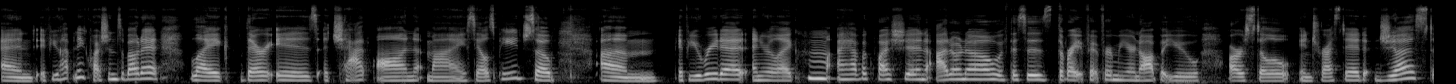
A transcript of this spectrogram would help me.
And if you have any questions about it, like there is a chat on my sales page. So um, if you read it and you're like, hmm, I have a question, I don't know if this is the right fit for me or not, but you are still interested, just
